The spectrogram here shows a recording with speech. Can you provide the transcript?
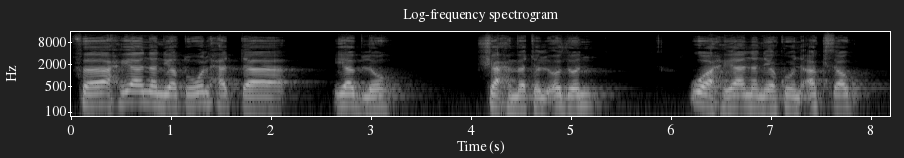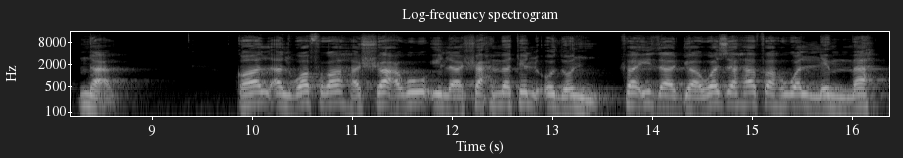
فأحيانا يطول حتى يبلغ شحمة الأذن وأحيانا يكون أكثر. نعم. قال الوفرة الشعر إلى شحمة الأذن فإذا جاوزها فهو اللمة.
